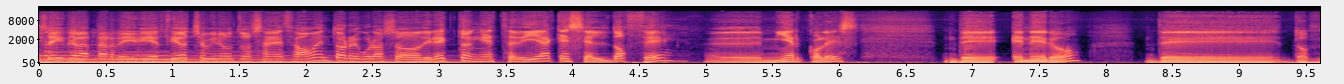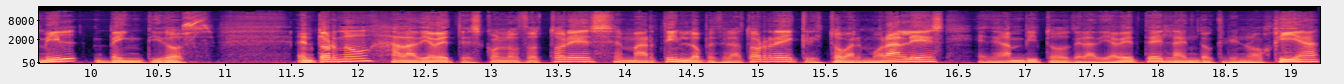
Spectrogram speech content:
6 de la tarde y 18 minutos en este momento, riguroso directo en este día que es el 12, eh, miércoles de enero de 2022 en torno a la diabetes, con los doctores Martín López de la Torre, Cristóbal Morales, en el ámbito de la diabetes, la endocrinología,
